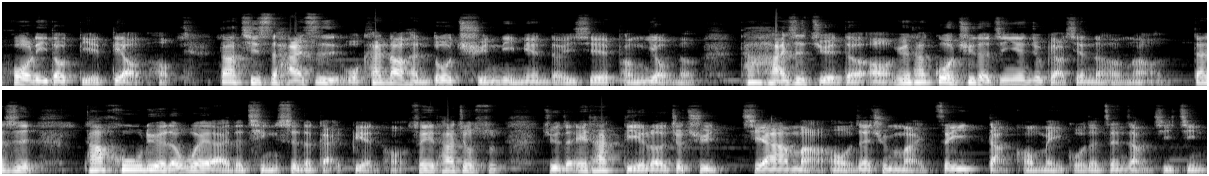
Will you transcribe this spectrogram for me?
获利都跌掉了哈。那其实还是我看到很多群里面的一些朋友呢，他还是觉得哦，因为他过去的经验就表现得很好，但是他忽略了未来的情势的改变哈，所以他就是觉得，诶，他跌了就去加码哈，再去买这一档哈，美国的增长基金。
